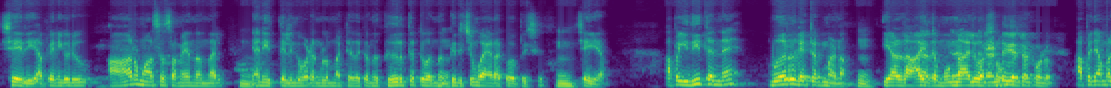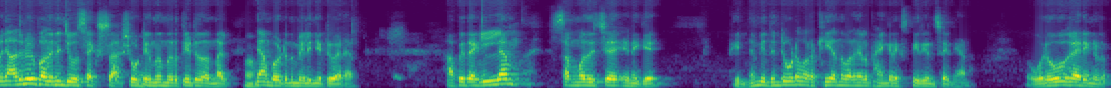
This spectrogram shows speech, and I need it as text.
ശരി അപ്പൊ എനിക്കൊരു ആറു മാസം സമയം തന്നാൽ ഞാൻ ഈ തെലുങ്ക് പടങ്ങളും മറ്റേതൊക്കെ ഒന്ന് തീർത്തിട്ട് വന്ന്. തിരിച്ചും വയറൊക്കെ ഒപ്പിച്ച് ചെയ്യാം. അപ്പൊ ഇതിൽ തന്നെ വേറൊരു ഗെറ്റപ്പ് വേണം. ഇയാളുടെ ആദ്യത്തെ മൂന്നാൽ വർഷം അപ്പൊ ഞാൻ പറഞ്ഞു അതിനൊരു പതിനഞ്ച് ദിവസം എക്സ്ട്രാ ഷൂട്ടിംഗ് നിന്ന് നിർത്തിയിട്ട് തന്നാൽ ഞാൻ പോയിട്ട് മെലിഞ്ഞിട്ട് വരാം. അപ്പൊ ഇതെല്ലാം സമ്മതിച്ച് എനിക്ക് പിന്നെ ഇതിന്റെ കൂടെ വർക്ക് ചെയ്യുക എന്ന് പറഞ്ഞാൽ ഭയങ്കര എക്സ്പീരിയൻസ് തന്നെയാണ്. ഓരോ കാര്യങ്ങളും.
